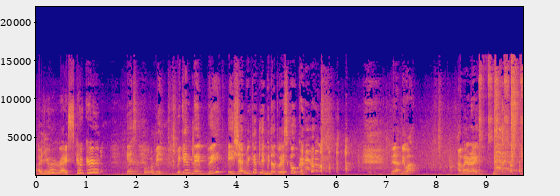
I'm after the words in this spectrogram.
Are you a rice cooker? Yes, we, we can't live, we Asian, we can't live without rice cooker. yeah, di ba? Am I right?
